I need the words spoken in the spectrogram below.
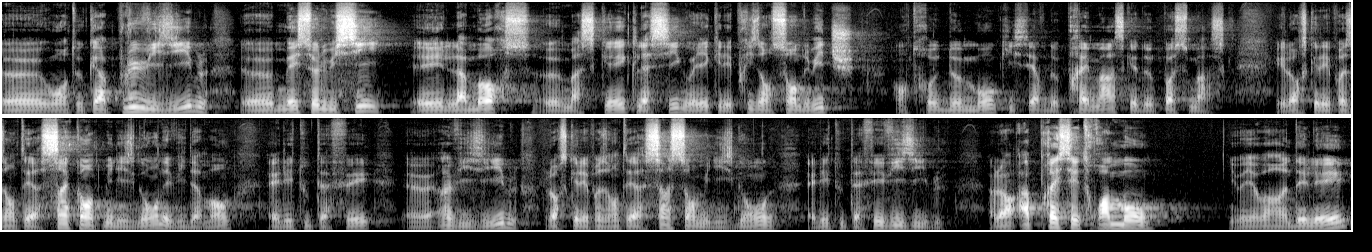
euh, ou en tout cas plus visible, euh, mais celui-ci est l'amorce masquée classique. Vous voyez qu'il est pris en sandwich entre deux mots qui servent de pré-masque et de post-masque. Et lorsqu'elle est présentée à 50 millisecondes, évidemment, elle est tout à fait euh, invisible. Lorsqu'elle est présentée à 500 millisecondes, elle est tout à fait visible. Alors après ces trois mots, il va y avoir un délai,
